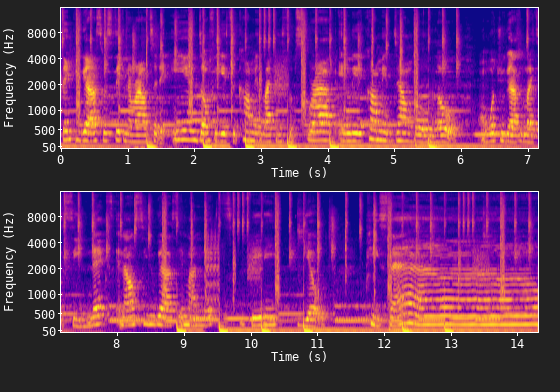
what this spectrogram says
thank you guys for sticking around to the end don't forget to comment like and subscribe and leave a comment down below on what you guys would like to see next and i'll see you guys in my next video Yo. peace out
